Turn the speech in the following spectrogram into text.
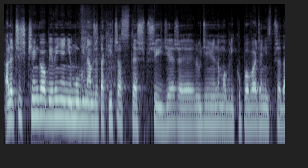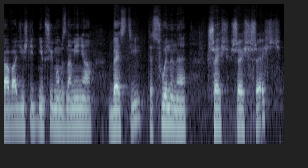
Ale czyż Księga Objawienia nie mówi nam, że taki czas też przyjdzie, że ludzie nie będą mogli kupować ani sprzedawać, jeśli nie przyjmą znamienia bestii, te słynne 666?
